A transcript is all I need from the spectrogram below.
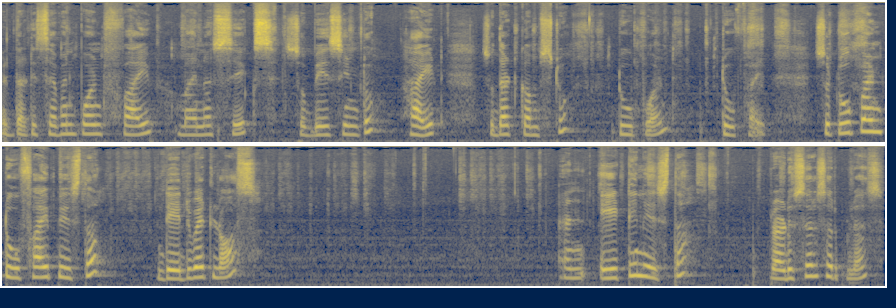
that is 7.5 minus 6. So, base into height. So, that comes to 2.25. So, 2.25 is the deadweight loss and 18 is the producer surplus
